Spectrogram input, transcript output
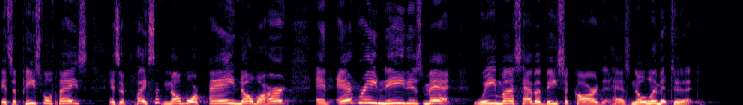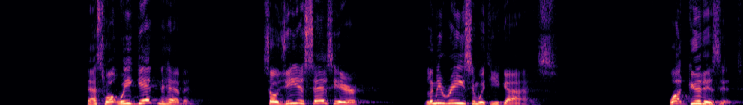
It's a peaceful place. It's a place of no more pain, no more hurt, and every need is met. We must have a Visa card that has no limit to it. That's what we get in heaven. So Jesus says here, let me reason with you guys. What good is it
